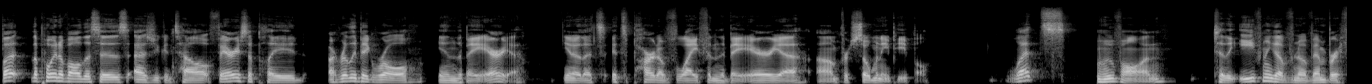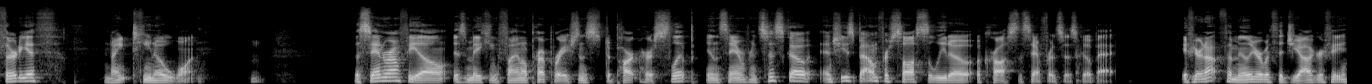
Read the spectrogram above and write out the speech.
But the point of all this is, as you can tell, ferries have played a really big role in the Bay Area. You know, that's it's part of life in the Bay Area um, for so many people. Let's move on to the evening of November 30th, 1901. The San Rafael is making final preparations to depart her slip in San Francisco, and she's bound for Sausalito across the San Francisco Bay. If you're not familiar with the geography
